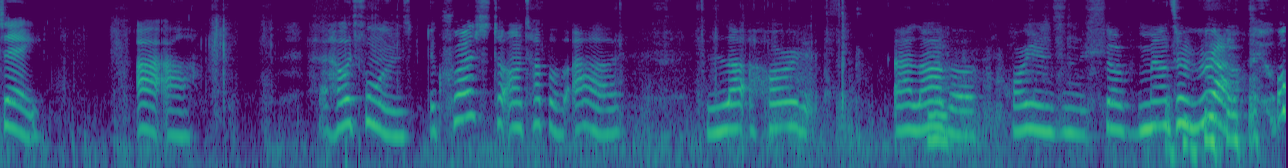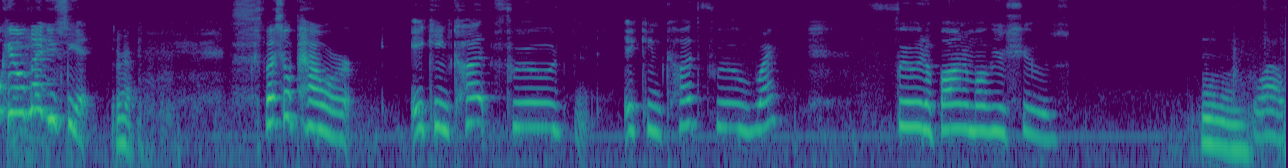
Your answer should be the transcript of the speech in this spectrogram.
Say. Ah ah. How it forms. The crust on top of ah, la- hard ah, lava hardens in the sharp mountain rock. Okay, I'm glad you see it. Okay. Special power. It can cut through. It can cut through right through the bottom of your shoes. Hmm. Wow.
